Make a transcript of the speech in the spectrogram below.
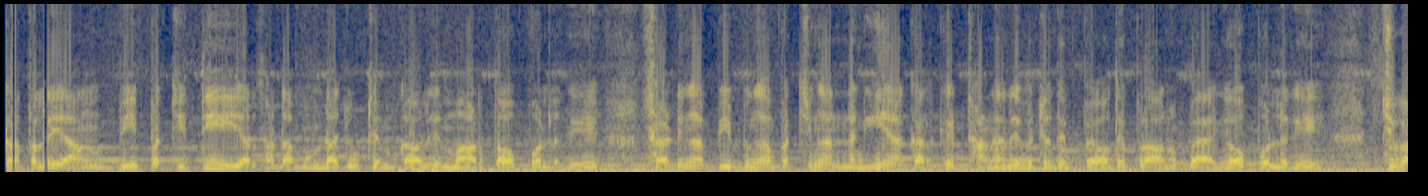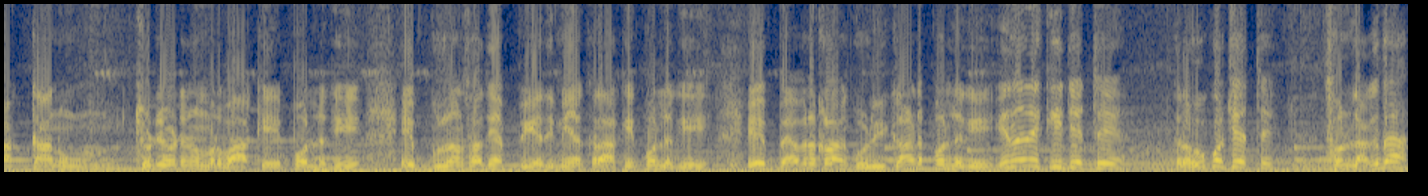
ਕਤਲੇਆਮ 20 25 30 ਹਜ਼ਾਰ ਸਾਡਾ ਮੁੰਡਾ ਝੂਠੇ ਮੁਕਾਬਲੇ 'ਚ ਮਾਰਤਾ, ਉਹ ਭੁੱਲ ਗਏ। ਸਾਡੀਆਂ ਬੀਬੀਆਂ ਬੱਚੀਆਂ ਨੰਗੀਆਂ ਕਰਕੇ ਥਾਣਿਆਂ ਦੇ ਵਿੱਚ ਉਹਦੇ ਪਿਓ ਤੇ ਭਰਾ ਨੂੰ ਪੈ ਗਿਆ ਉਹ ਭੁੱਲ ਗਏ। ਜਵਾਕਾਂ ਨੂੰ ਛੋਟੇ ਛੋਟੇ ਨੂੰ ਮਰਵਾ ਕੇ ਭੁੱਲ ਗਏ। ਇਹ ਗੁਰਾਂ ਸਾਹਿਬ ਦੀਆਂ ਬੇਅਦਬੀਆਂ ਕਰਾ ਕੇ ਭੁੱਲ ਗਏ। ਇਹ ਬੈਬਲ ਕਲਾਂ ਗੋਲੀ ਕਾਂਡ ਭੁੱਲ ਗਏ। ਇਹਨਾਂ ਨੇ ਕੀ ਜਿੱਤੇ? ਆ? ਰਹੂ ਕੁਛ ਇੱਥੇ? ਤੁਹਾਨੂੰ ਲੱਗਦਾ?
